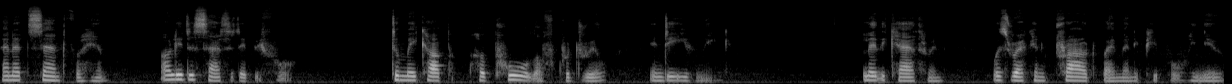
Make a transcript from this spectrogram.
and had sent for him only the Saturday before, to make up her pool of quadrille in the evening. Lady Catherine was reckoned proud by many people he knew,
